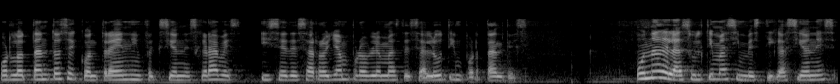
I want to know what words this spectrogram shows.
por lo tanto se contraen infecciones graves y se desarrollan problemas de salud importantes. Una de las últimas investigaciones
